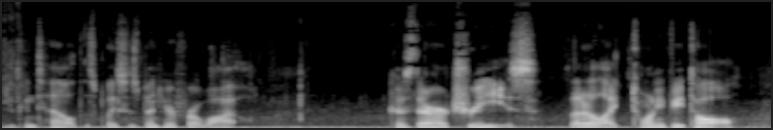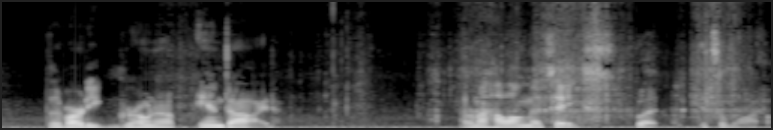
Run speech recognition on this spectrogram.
You can tell this place has been here for a while. Because there are trees that are like 20 feet tall that have already grown up and died. I don't know how long that takes, but it's a while.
